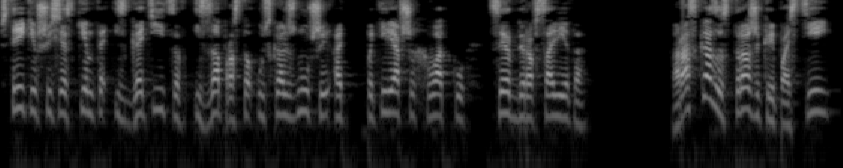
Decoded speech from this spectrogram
встретившийся с кем-то из готийцев и запросто ускользнувший от потерявших хватку церберов Совета, рассказы стражи крепостей,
